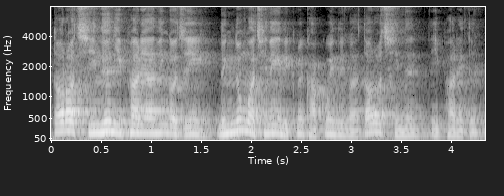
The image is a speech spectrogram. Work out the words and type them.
떨어지는 이파리 하는 거지 능동과 진행의 느낌을 갖고 있는 거야 떨어지는 이파리들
